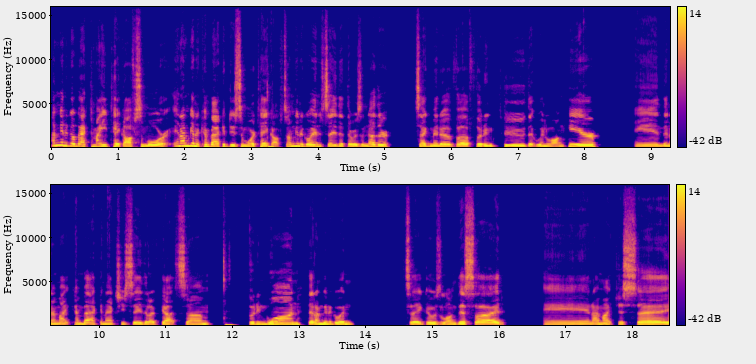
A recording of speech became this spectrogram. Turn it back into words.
I'm going to go back to my e-takeoff some more, and I'm going to come back and do some more takeoffs. So I'm going to go ahead and say that there was another segment of uh, footing two that went along here. And then I might come back and actually say that I've got some footing one that I'm going to go ahead and say goes along this side. And I might just say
